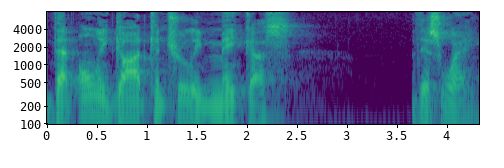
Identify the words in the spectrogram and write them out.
that only God can truly make us this way.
